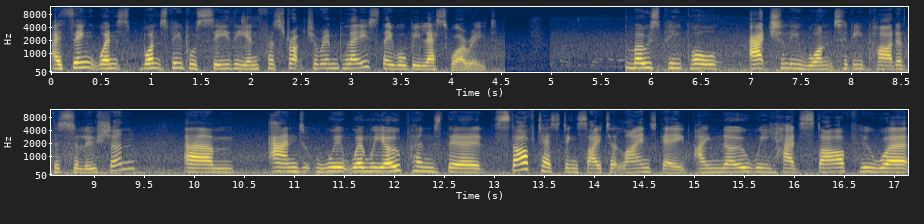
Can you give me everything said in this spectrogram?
I think once, once people see the infrastructure in place, they will be less worried. Most people actually want to be part of the solution. Um, and we, when we opened the staff testing site at Lionsgate, I know we had staff who were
